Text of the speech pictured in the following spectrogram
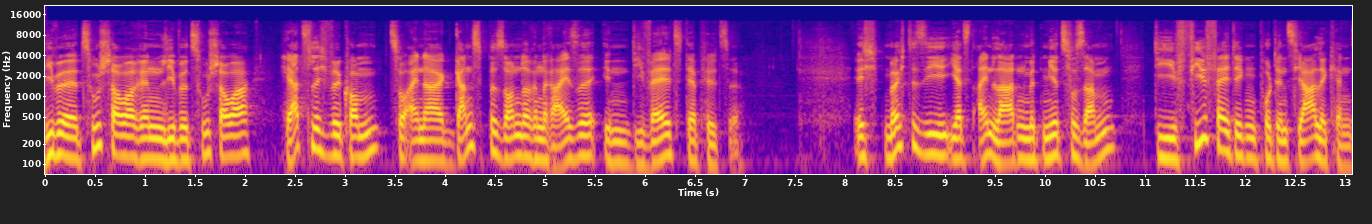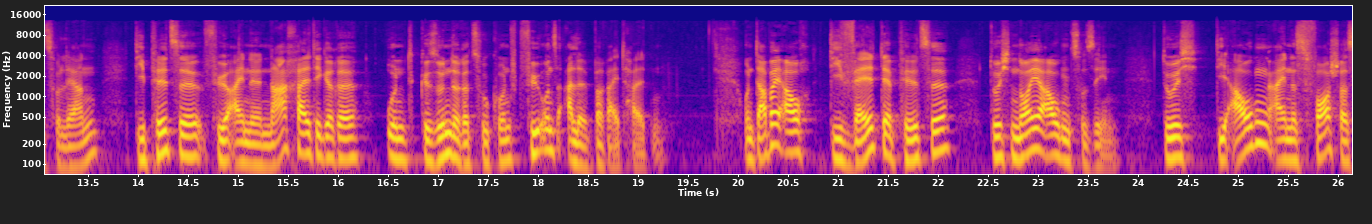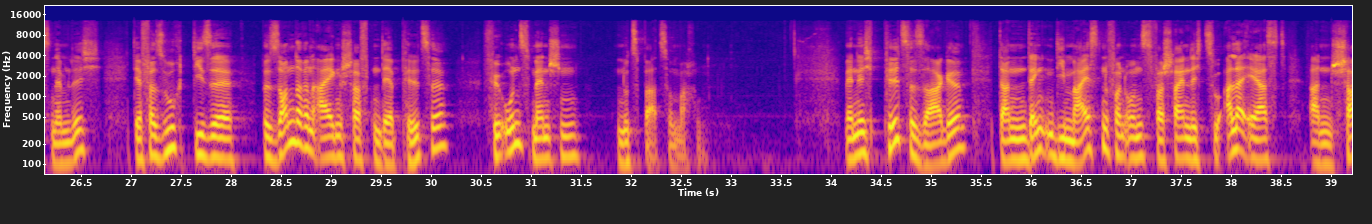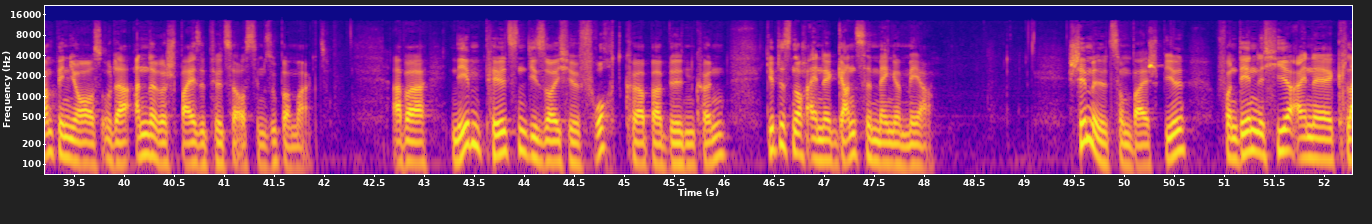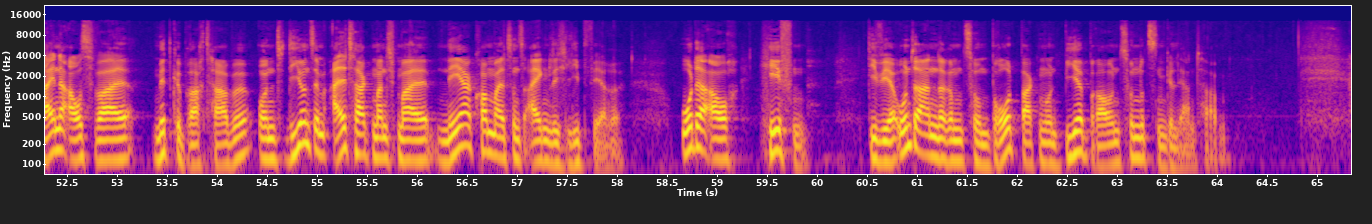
Liebe Zuschauerinnen, liebe Zuschauer, herzlich willkommen zu einer ganz besonderen Reise in die Welt der Pilze. Ich möchte Sie jetzt einladen, mit mir zusammen die vielfältigen Potenziale kennenzulernen, die Pilze für eine nachhaltigere und gesündere Zukunft für uns alle bereithalten. Und dabei auch die Welt der Pilze durch neue Augen zu sehen. Durch die Augen eines Forschers nämlich, der versucht, diese besonderen Eigenschaften der Pilze für uns Menschen nutzbar zu machen. Wenn ich Pilze sage, dann denken die meisten von uns wahrscheinlich zuallererst an Champignons oder andere Speisepilze aus dem Supermarkt. Aber neben Pilzen, die solche Fruchtkörper bilden können, gibt es noch eine ganze Menge mehr. Schimmel zum Beispiel, von denen ich hier eine kleine Auswahl mitgebracht habe und die uns im Alltag manchmal näher kommen, als uns eigentlich lieb wäre. Oder auch Hefen, die wir unter anderem zum Brotbacken und Bierbrauen zu nutzen gelernt haben.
